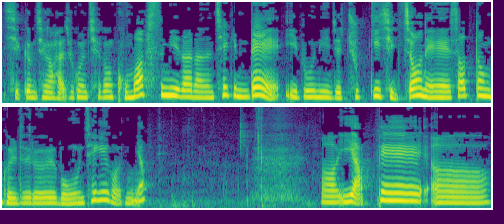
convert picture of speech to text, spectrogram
지금 제가 가지고 온 책은 고맙습니다라는 책인데 이분이 이제 죽기 직전에 썼던 글들을 모은 책이거든요. 어, 이 앞에 어,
